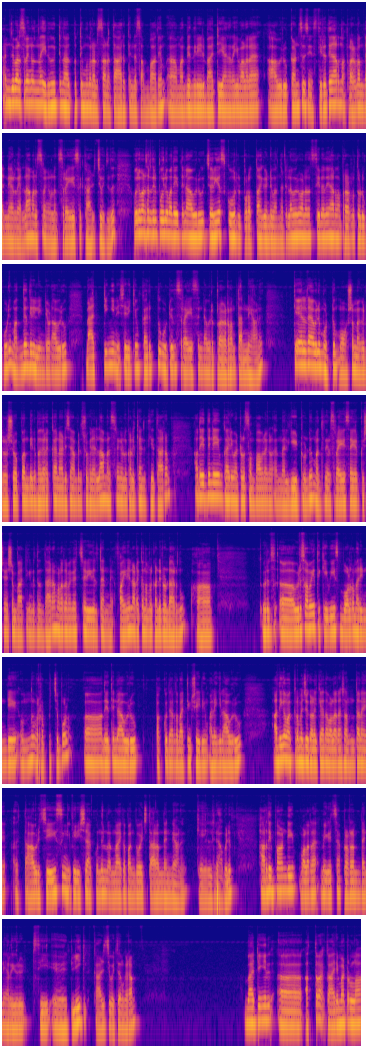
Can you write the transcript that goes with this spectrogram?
അഞ്ച് മത്സരങ്ങളിൽ നിന്ന് ഇരുന്നൂറ്റി നാൽപ്പത്തി മൂന്ന് റൺസാണ് താരത്തിന്റെ സമ്പാദ്യം. മധ്യനിരയിൽ ബാറ്റ് ചെയ്യാനിറങ്ങി വളരെ ആ ഒരു കൺസിസ്റ്റൻസ് സ്ഥിരതയാർന്ന പ്രകടനം തന്നെയായിരുന്നു എല്ലാ മത്സരങ്ങളിലും ശ്രേയസ് കാഴ്ചവെച്ചത്. ഒരു മത്സരത്തിൽ പോലും അദ്ദേഹത്തിന് ആ ഒരു ചെറിയ സ്കോറിൽ പുറത്താകേണ്ടി വന്നിട്ടില്ല. ഒരു വളരെ സ്ഥിരതയാർന്ന പ്രകടനത്തോടു കൂടി മധ്യനിരയിൽ ഇന്ത്യയുടെ ആ ഒരു ബാറ്റിങ്ങിന് ശരിക്കും കരുത്തു കൂട്ടിയത് ശ്രേയസിന്റെ ഒരു പ്രകടനം തന്നെയാണ്. കെ എൽ രാഹുലും ഒട്ടും മോശമായിട്ട് ഋഷഭ് പന്തിന് പകരക്കാനായിട്ട് ചാമ്പ്യൻസ് ട്രോഫിയിൽ എല്ലാ മത്സരങ്ങളിലും കളിക്കാനെത്തിയ താരം അദ്ദേഹത്തിന്റെയും കാര്യമായിട്ടുള്ള സംഭാവനകൾ നൽകിയിട്ടുണ്ട്. മധ്യത്തിൽ ശ്രേയസ് അയ്യർക്ക് ശേഷം ബാറ്റിംഗിന്റെ ധാരം വളരെ മികച്ച രീതിയിൽ തന്നെ ഫൈനൽ അടക്കം നമ്മൾ കണ്ടിട്ടുണ്ടായിരുന്നു. ഒരു ഒരു സമയത്ത് കിവീസ് ബോളർമാർ ഇന്ത്യയെ ഒന്ന് വിറപ്പിച്ചപ്പോൾ അദ്ദേഹത്തിന്റെ ആ ഒരു പക്വതയാർന്ന ബാറ്റിംഗ് ശൈലിയും അല്ലെങ്കിൽ ആ ഒരു അധികം ആക്രമിച്ച് കളിക്കാതെ വളരെ ശന്തനെ ആ ഒരു ചേസിങ് ഫിനിഷാക്കുന്നതിൽ നിർണായക പങ്കുവഹിച്ച താരം തന്നെയാണ് കെ എൽ രാഹുലും. ഹാർദിക് പാണ്ഡ്യയും വളരെ മികച്ച പ്രകടനം തന്നെ ഈ ഒരു സീ ലീഗിൽ കാഴ്ചവെച്ചത് നമുക്കറിയാം ബാറ്റിങ്ങിൽ അത്ര കാര്യമായിട്ടുള്ള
